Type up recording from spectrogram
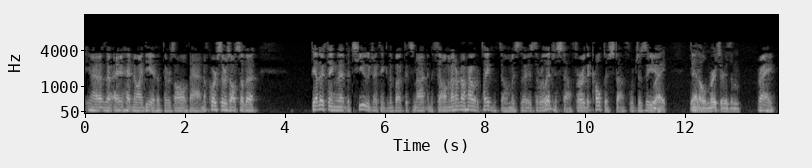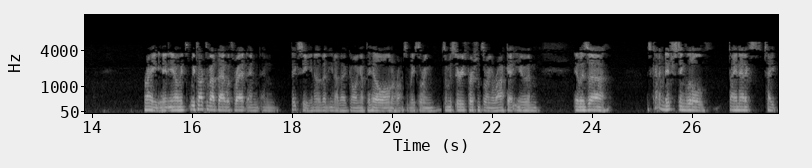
you know, I had no idea that there was all of that. And of course, there was also the the other thing that, that's huge, I think, in the book that's not in the film, and I don't know how it would have played in the film, is the is the religious stuff or the cultish stuff, which is the uh, Right. Yeah, the whole Mercerism. Right. Right, and you know we we talked about that with Rhett and and Pixie. You know that you know that going up the hill and a rock, somebody throwing some mysterious person throwing a rock at you, and it was uh it's kind of an interesting little Dianetics type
